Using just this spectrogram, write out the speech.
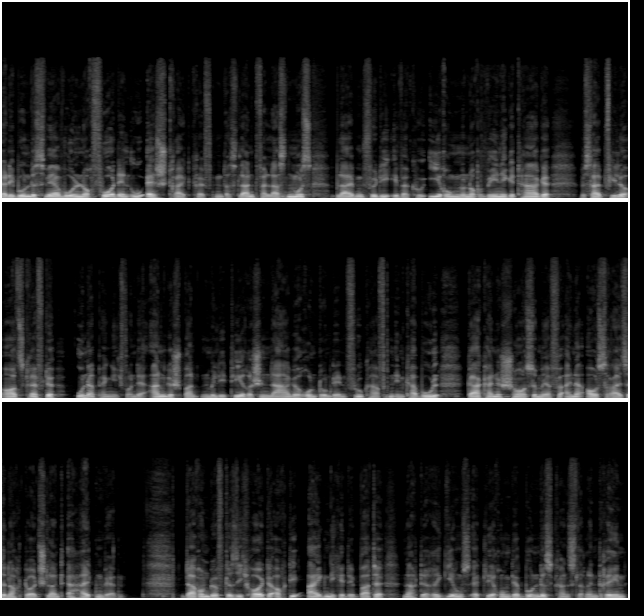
Da die Bundeswehr wohl noch vor den US-Streitkräften das Land verlassen muss, bleiben für die Evakuierung nur noch wenige Tage, weshalb viele Ortskräfte unabhängig von der angespannten militärischen Lage rund um den Flughafen in Kabul gar keine Chance mehr für eine Ausreise nach Deutschland erhalten werden. Darum dürfte sich heute auch die eigentliche Debatte nach der Regierungserklärung der Bundeskanzlerin drehen,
